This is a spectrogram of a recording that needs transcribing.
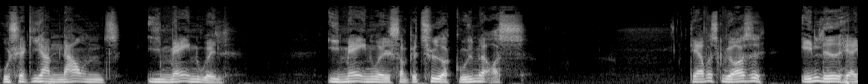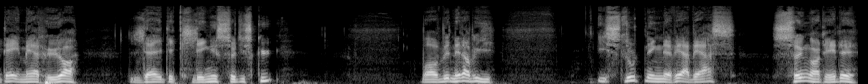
Hun skal give ham navnet Immanuel. Immanuel, som betyder Gud med os. Derfor skal vi også indlede her i dag med at høre, lad det klinge sødt i sky. Hvor vi netop i, i slutningen af hver vers synger dette,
